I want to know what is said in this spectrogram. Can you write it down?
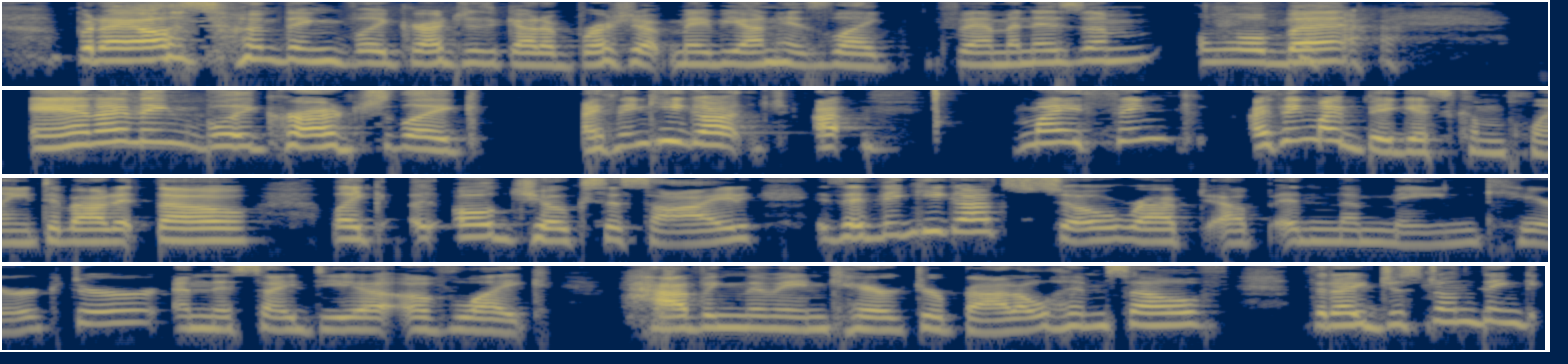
but I also think Blake Crouch has got to brush up maybe on his like feminism a little bit. and I think Blake Crouch like I think he got I, my think I think my biggest complaint about it though, like all jokes aside, is I think he got so wrapped up in the main character and this idea of like having the main character battle himself that I just don't think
